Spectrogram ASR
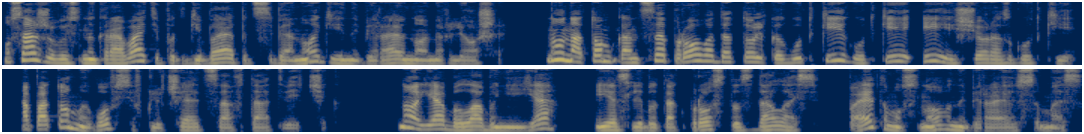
усаживаюсь на кровати, подгибая под себя ноги и набираю номер Лёши. Но на том конце провода только гудки, гудки и еще раз гудки, а потом и вовсе включается автоответчик. Но я была бы не я, если бы так просто сдалась, поэтому снова набираю СМС.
